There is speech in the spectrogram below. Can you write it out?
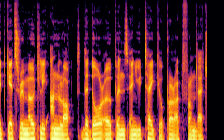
it gets remotely unlocked, the door opens, and you take your product from that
